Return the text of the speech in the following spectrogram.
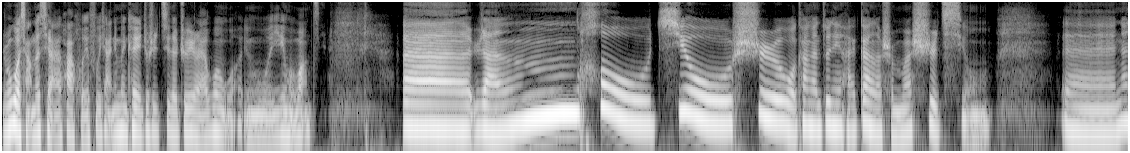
如果想得起来的话回复一下，你们可以就是记得追着来问我，因为我一定会忘记。呃，然后就是我看看最近还干了什么事情。呃，那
